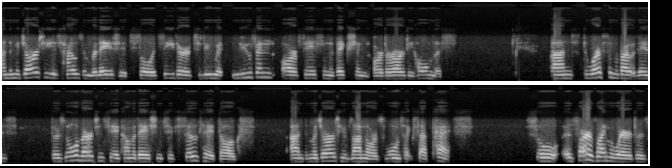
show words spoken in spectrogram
and the majority is housing related. So it's either to do with moving or facing eviction or they're already homeless. And the worst thing about it is there's no emergency accommodation to facilitate dogs and the majority of landlords won't accept pets. So as far as I'm aware, there's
